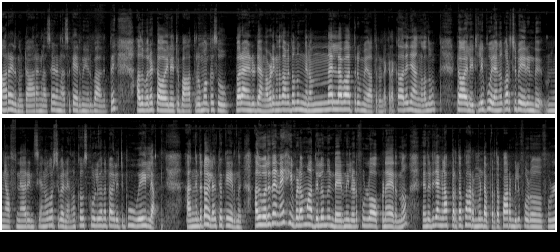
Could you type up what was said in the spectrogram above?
ആറായിരുന്നു കേട്ടോ ആറാം ക്ലാസ് ഏഴാം ക്ലാസ് ഒക്കെ ആയിരുന്നു ഈ ഒരു ഭാഗത്ത്. അതുപോലെ ടോയ്ലറ്റ് ബാത്റൂം ഒക്കെ സൂപ്പർ ആയിട്ട് ഞങ്ങൾ പഠിക്കുന്ന സമയത്തൊന്നും ഇങ്ങനെ ഒന്നല്ല ബാത്റൂം ബാത്റൂം ഉണ്ടാക്കുന്ന കാലം ഞങ്ങളൊന്നും ടോയ്ലറ്റിൽ പോയി. ഞങ്ങൾ കുറച്ച് പേരുണ്ട്. അഫ്ന റിൻസി ഞങ്ങൾ കുറച്ച് പേര് ഞങ്ങൾക്ക് സ്കൂളിൽ വന്ന ടോയ്ലറ്റ് പോവേ ഇല്ല. അങ്ങനത്തെ ടോയ്ലറ്റൊക്കെ ആയിരുന്നു. അതുപോലെ തന്നെ ഇവിടെ മതിലൊന്നും ഉണ്ടായിരുന്നില്ല. ഇവിടെ ഫുൾ ഓപ്പൺ ആയിരുന്നു. എന്നിട്ട് ഞങ്ങൾ അപ്പുറത്തെ പറമ്പുണ്ട്. അപ്പുറത്തെ പറമ്പിൽ ഫുൾ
